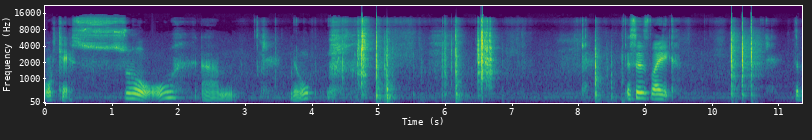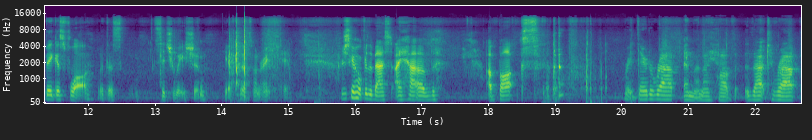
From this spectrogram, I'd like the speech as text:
Okay. So, um, nope. This is like the biggest flaw with this situation. Yeah, that's one, right? Okay. We're just gonna hope for the best. I have a box right there to wrap, and then I have that to wrap,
